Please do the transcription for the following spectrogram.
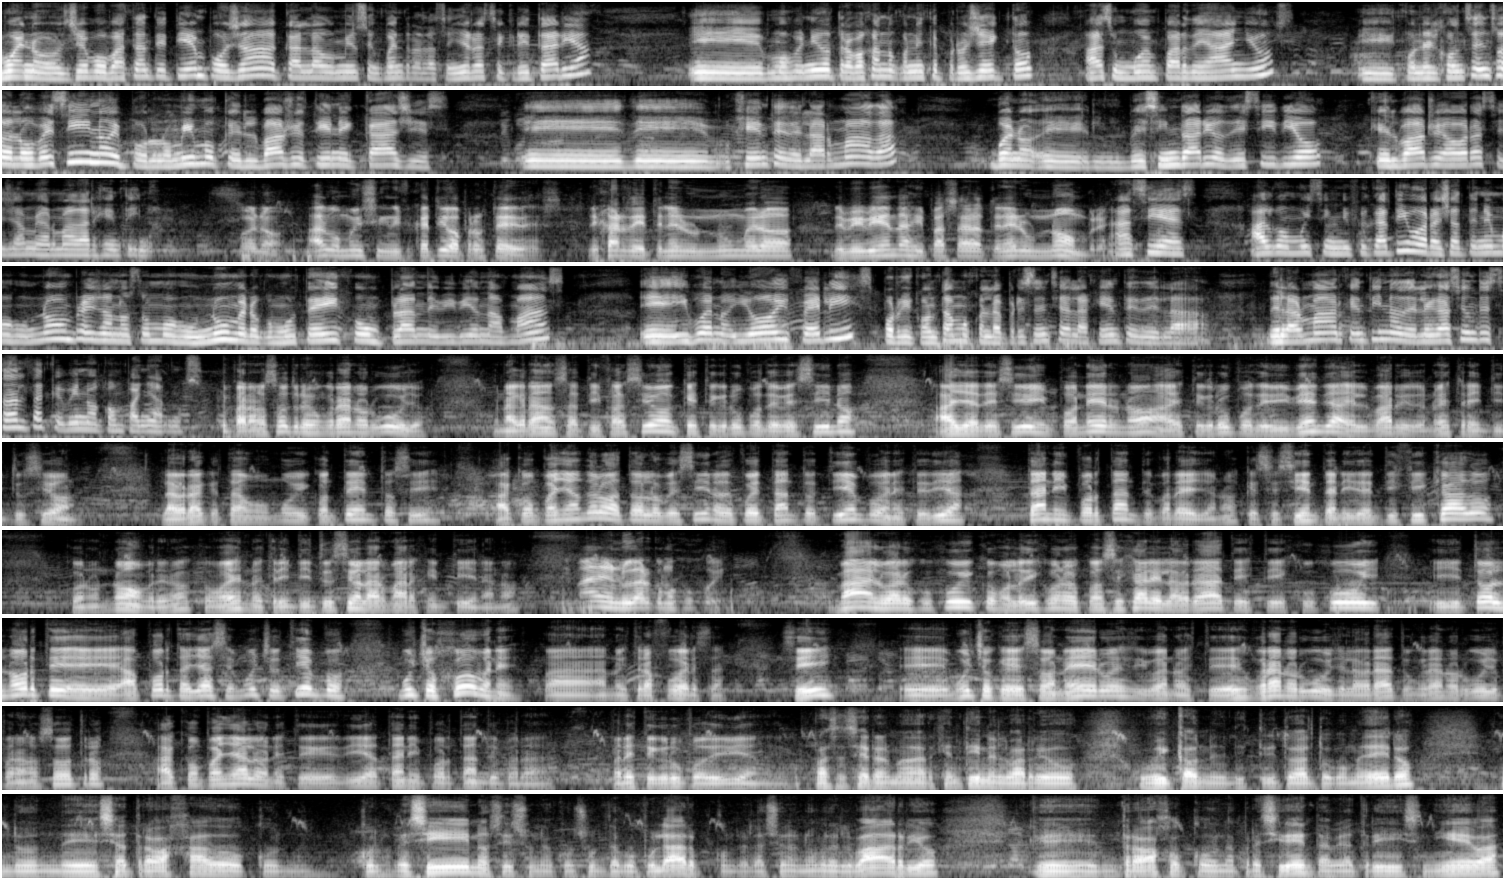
Bueno, llevo bastante tiempo ya, acá al lado mío se encuentra la señora secretaria. Eh, hemos venido trabajando con este proyecto hace un buen par de años, eh, con el consenso de los vecinos y por lo mismo que el barrio tiene calles eh, de gente de la Armada, bueno, el vecindario decidió que el barrio ahora se llame Armada Argentina. Bueno, algo muy significativo para ustedes, dejar de tener un número de viviendas y pasar a tener un nombre. Así es, algo muy significativo, ahora ya tenemos un nombre, ya no somos un número, como usted dijo, un plan de viviendas más. Eh, y bueno, y hoy feliz porque contamos con la presencia de la gente de la, de la Armada Argentina, delegación de Salta, que vino a acompañarnos. Para nosotros es un gran orgullo, una gran satisfacción que este grupo de vecinos haya decidido imponernos a este grupo de vivienda el barrio de nuestra institución. La verdad que estamos muy contentos, ¿sí? acompañándolo a todos los vecinos después de tanto tiempo en este día tan importante para ellos, ¿no? que se sientan identificados con un nombre, ¿no? como es nuestra institución, la Armada Argentina. ¿no? Y más en un lugar como Jujuy. Más en lugar de Jujuy, como lo dijo uno de los concejales, la verdad, este, Jujuy y todo el norte eh, aporta ya hace mucho tiempo muchos jóvenes a nuestra fuerza, ¿sí? Eh, muchos que son héroes y bueno, este, es un gran orgullo, la verdad, un gran orgullo para nosotros acompañarlo en este día tan importante para, para este grupo de viviendas. Pasa a ser Armada Argentina, el barrio ubicado en el distrito de Alto Comedero, donde se ha trabajado con, con los vecinos, se hizo una consulta popular con relación al nombre del barrio, trabajo con la presidenta Beatriz Nieva,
